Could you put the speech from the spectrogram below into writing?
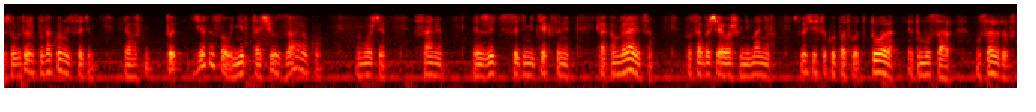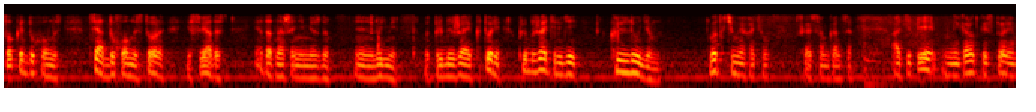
чтобы вы тоже познакомились с этим. Я вас, то, честное слово, не тащу за руку. Вы можете сами жить с этими текстами, как вам нравится. Просто обращаю ваше внимание, что есть такой подход. Тора – это мусар. Мусар – это высокая духовность вся духовность Торы и святость – это отношение между э, людьми. Вот приближая к Торе, приближайте людей к людям. Вот к чему я хотел сказать в самом конце. А теперь короткая история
